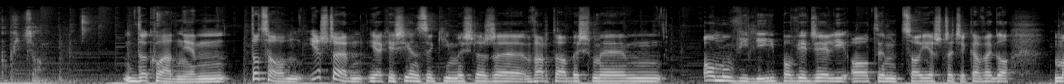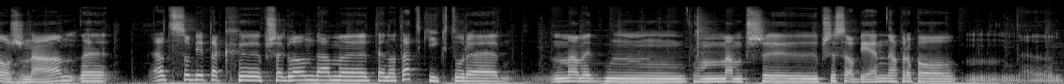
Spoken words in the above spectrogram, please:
Póki co. Dokładnie. To co? Jeszcze jakieś języki myślę, że warto, abyśmy mm, omówili, powiedzieli o tym, co jeszcze ciekawego można. E, ja sobie tak e, przeglądam e, te notatki, które mamy, mm, mam przy, przy sobie a propos mm,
